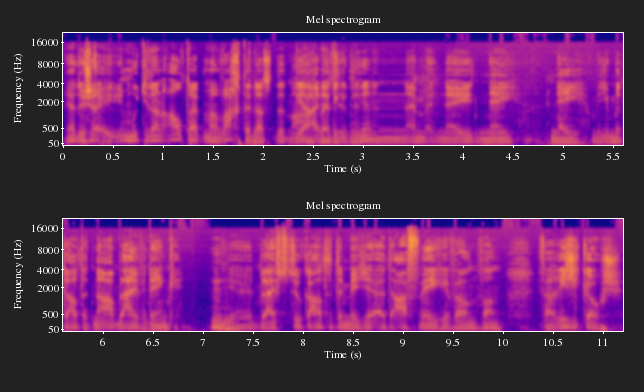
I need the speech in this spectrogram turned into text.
ja, dus okay. moet je dan altijd maar wachten? Dat, dat, maar ja, dat weet ik niet. Nee, nee, nee. Maar je moet altijd na blijven denken. Mhm. Je, het blijft natuurlijk altijd een beetje het afwegen van, van, van risico's.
